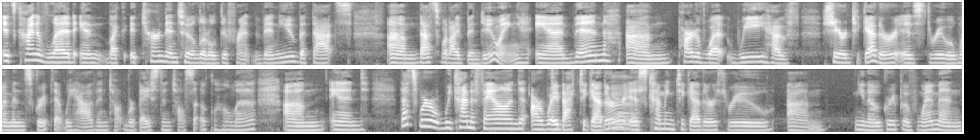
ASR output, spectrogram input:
it's kind of led in like it turned into a little different venue, but that's um, that's what I've been doing. And then um, part of what we have shared together is through a women's group that we have, and we're based in Tulsa, Oklahoma, um, and that's where we kind of found our way back together yeah. is coming together through um, you know a group of women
